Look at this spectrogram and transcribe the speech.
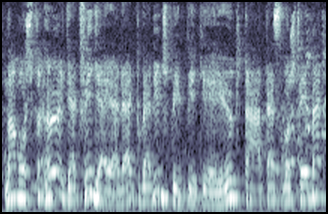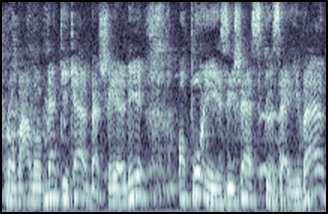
Na most, hölgyek, figyeljenek, mert nincs pimpikéjük, tehát ezt most én megpróbálom nekik elmesélni a poézis eszközeivel.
